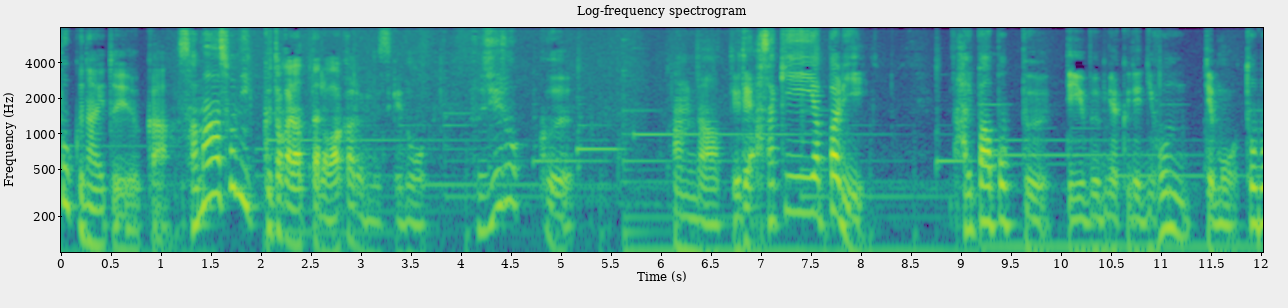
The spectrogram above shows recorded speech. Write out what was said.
ぽくないというかサマーソニックとかだったらわかるんですけどフジロックなんだっていうで朝木やっぱりハイパーポップっていう文脈で日本でもトッ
